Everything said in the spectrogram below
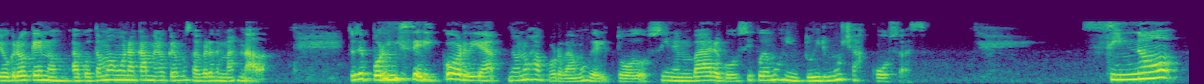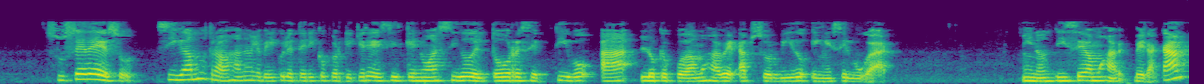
Yo creo que nos acostamos en una cama y no queremos saber de más nada. Entonces, por misericordia, no nos acordamos del todo. Sin embargo, sí podemos intuir muchas cosas. Si no sucede eso, sigamos trabajando en el vehículo etérico porque quiere decir que no ha sido del todo receptivo a lo que podamos haber absorbido en ese lugar. Y nos dice, vamos a ver acá,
